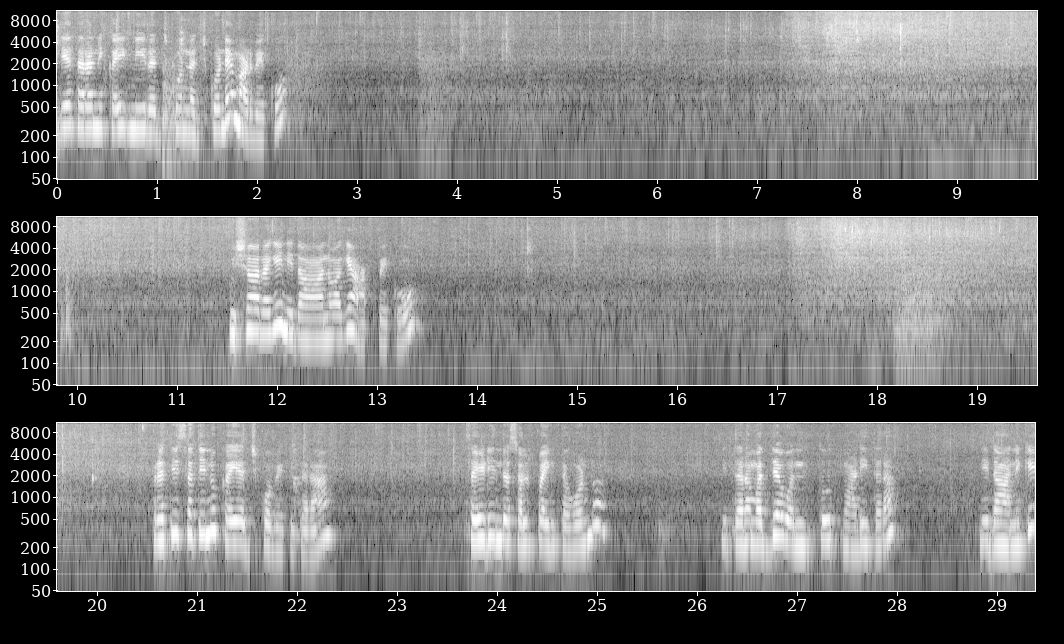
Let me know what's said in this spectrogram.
ಇದೇ ಥರ ನೀ ಕೈಗೆ ನೀರು ಹಚ್ಕೊಂಡು ಹಚ್ಕೊಂಡೇ ಮಾಡಬೇಕು. ಹುಷಾರಾಗಿ ನಿಧಾನವಾಗಿ ಹಾಕಬೇಕು. ಪ್ರತಿ ಸತಿನೂ ಕೈ ಹಚ್ಕೋಬೇಕು ಈ ಥರ. ಸೈಡಿಂದ ಸ್ವಲ್ಪ ಹಿಂಗೆ ತಗೊಂಡು ಈ ಥರ ಮಧ್ಯೆ ಒಂದು ತೂತು ಮಾಡಿ ಈ ಥರ ನಿಧಾನಕ್ಕೆ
